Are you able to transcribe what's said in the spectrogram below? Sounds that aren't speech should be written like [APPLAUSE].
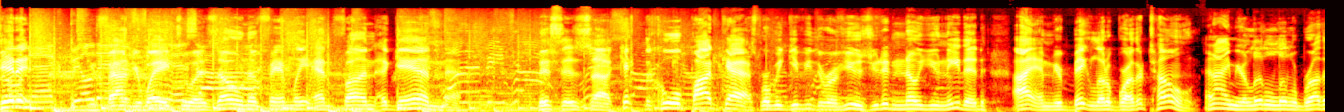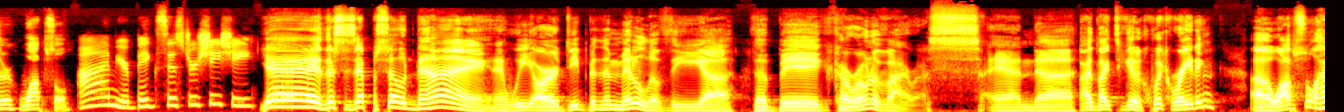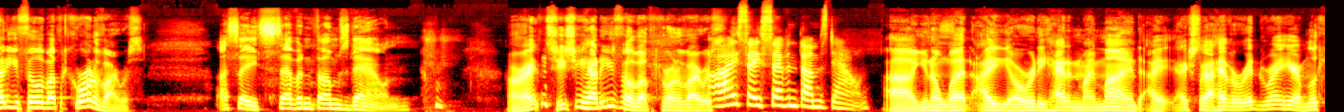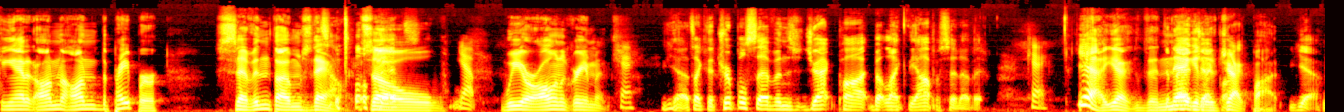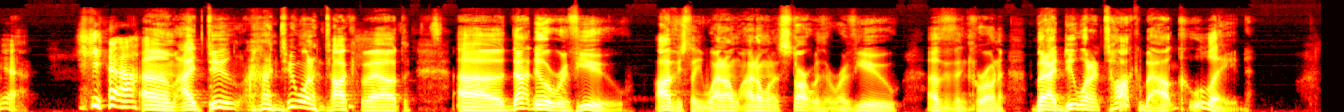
You did it. You found your way to a zone of family and fun again. This is uh, Kick the Cool podcast where we give you the reviews you didn't know you needed. I am your big little brother, Tone. And I'm your little, little brother, Wopsle. I'm your big sister Shishi. Yay! This is episode nine, and we are deep in the middle of the uh, the big coronavirus. And uh, I'd like to get a quick rating. Uh, Wopsle, how do you feel about the coronavirus? I say seven thumbs down. All right, Shishi, how do you feel about the coronavirus? I say seven thumbs down. Uh, you know what? I already had in my mind. I actually I have it written right here. I'm looking at it on on the paper. Seven thumbs down. So Yep. we are all in agreement. Okay. Yeah, it's like the triple sevens jackpot, but like the opposite of it. Okay. Yeah, yeah. The, negative jackpot. Yeah. Yeah. [LAUGHS] Yeah. Um, I do [LAUGHS] I do want to talk about uh not do a review. Obviously, well, I don't I don't want to start with a review other than Corona, but I do want to talk about Kool-Aid.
